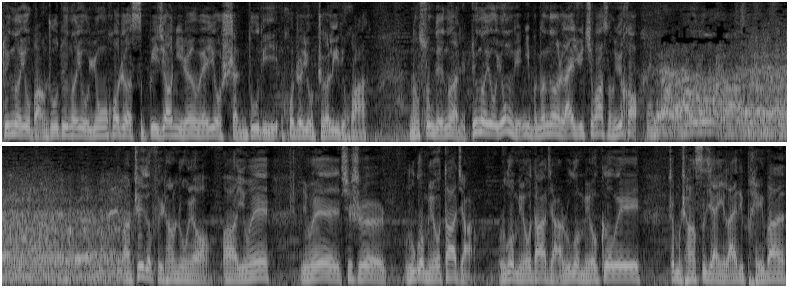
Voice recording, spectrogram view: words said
对我有帮助、对我有用，或者是比较你认为有深度的或者有哲理的话，能送给我的，对我有用的，你不能给我来一句“计划生育好”，没有用啊！啊，这个非常重要啊，因为因为其实如果没有大家，如果没有大家，如果没有各位这么长时间以来的陪伴，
